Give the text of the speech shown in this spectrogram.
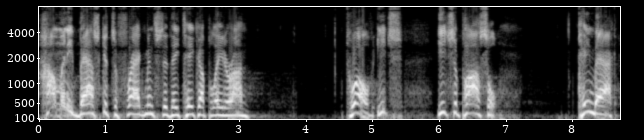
how many baskets of fragments did they take up later on? 12. Each, each apostle came back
